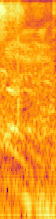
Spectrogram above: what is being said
Sale.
